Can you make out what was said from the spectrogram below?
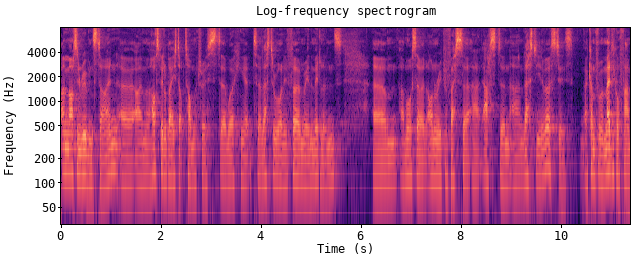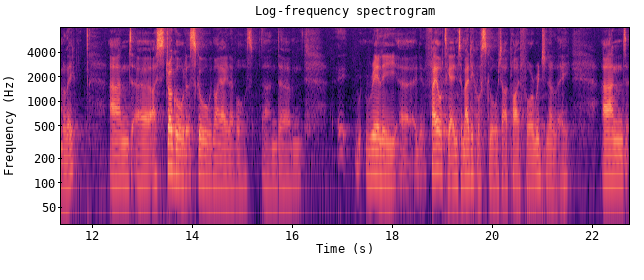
I'm Martin Rubinstein. Uh, I'm a hospital-based optometrist uh, working at uh, Leicester Royal Infirmary in the Midlands. Um, I'm also an honorary professor at Aston and Leicester Universities. I come from a medical family and uh, I struggled at school with my A-levels and um, really uh, failed to get into medical school, which I applied for originally. And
